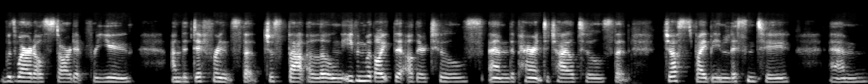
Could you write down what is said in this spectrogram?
was where it all started for you and the difference that just that alone even without the other tools and um, the parent to child tools that just by being listened to, um,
